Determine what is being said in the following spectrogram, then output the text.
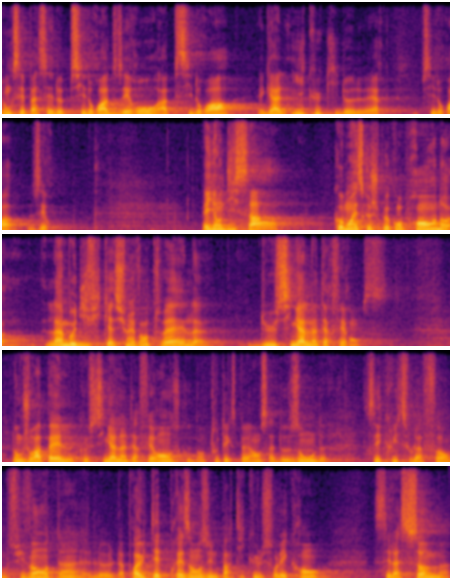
donc c'est passé de psi droit de 0 à psi droit égale IQ qui 2 de R, psi droit 0. Ayant dit ça, comment est-ce que je peux comprendre la modification éventuelle du signal d'interférence Donc je vous rappelle que le signal d'interférence, dans toute expérience à deux ondes, s'écrit sous la forme suivante. Hein. la probabilité de présence d'une particule sur l'écran, c'est la somme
